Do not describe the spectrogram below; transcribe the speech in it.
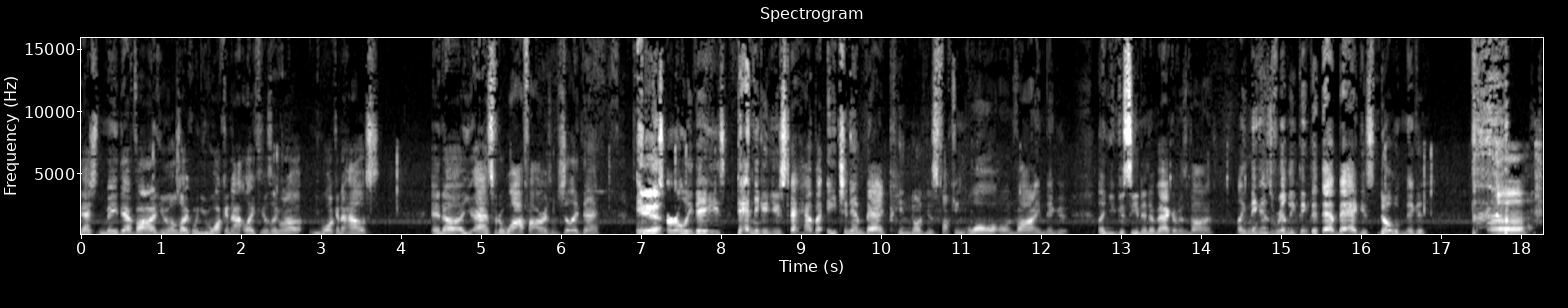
that made that Vine? He was like when you walk in the like he was like when uh, you walk in the house and uh you ask for the Wi-Fi or some shit like that. In Yeah. his early days, that nigga used to have a H and M bag pinned on his fucking wall on Vine, nigga. Like you can see it in the back of his Vine. Like niggas really think that that bag is dope, nigga. Uh,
